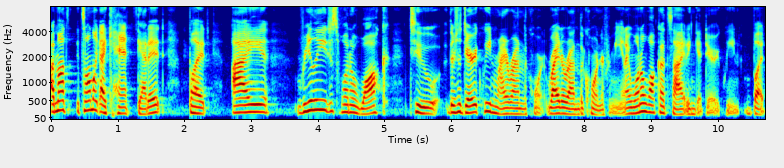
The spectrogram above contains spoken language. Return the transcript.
I'm not it's not like I can't get it, but I really just want to walk to there's a Dairy Queen right around the corner right around the corner for me and I want to walk outside and get Dairy Queen but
